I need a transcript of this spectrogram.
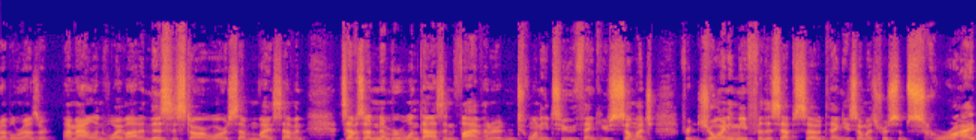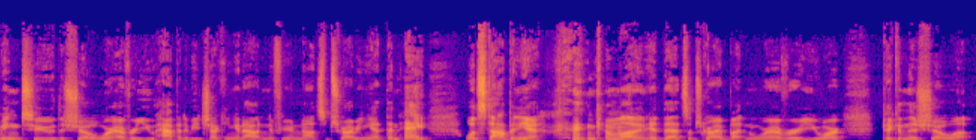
Rebel Rouser. I'm Allen Voivod, and this is Star Wars 7x7. It's episode number 1522. Thank you so much for joining me for this episode. Thank you so much for subscribing to the show wherever you happen to be checking it out. And if you're not subscribing yet, then hey, what's stopping you? Come on and hit that subscribe button wherever you are picking this show up.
